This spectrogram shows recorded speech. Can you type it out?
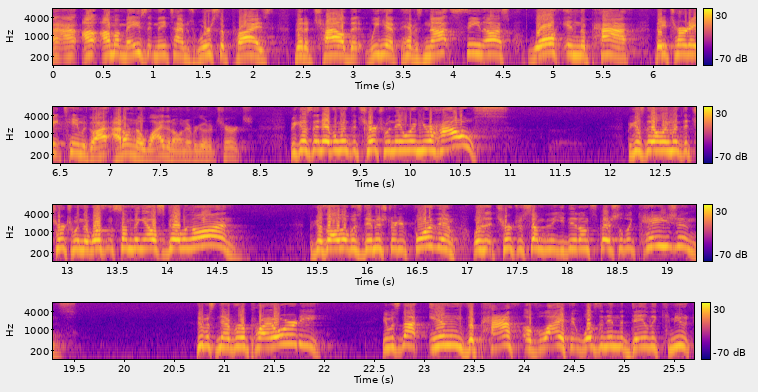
I, am amazed that many times we're surprised that a child that we have has not seen us walk in the path, they turn 18. We go, I, I don't know why they don't ever go to church. Because they never went to church when they were in your house. Because they only went to church when there wasn't something else going on. Because all that was demonstrated for them was that church was something that you did on special occasions. It was never a priority. It was not in the path of life. It wasn't in the daily commute.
